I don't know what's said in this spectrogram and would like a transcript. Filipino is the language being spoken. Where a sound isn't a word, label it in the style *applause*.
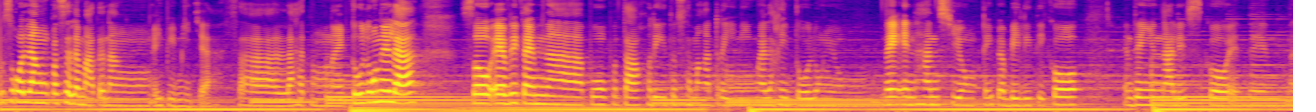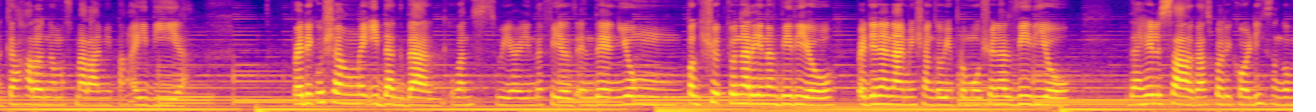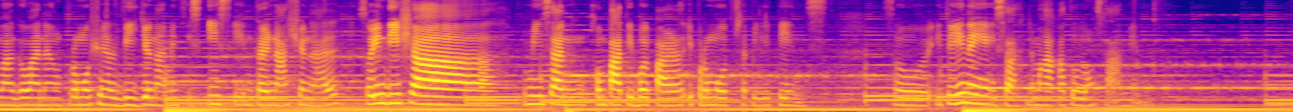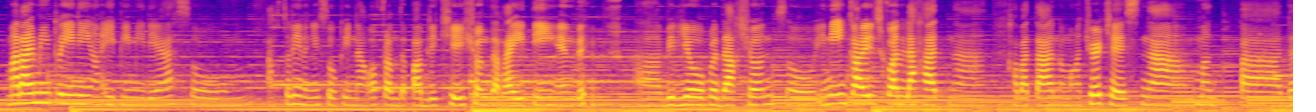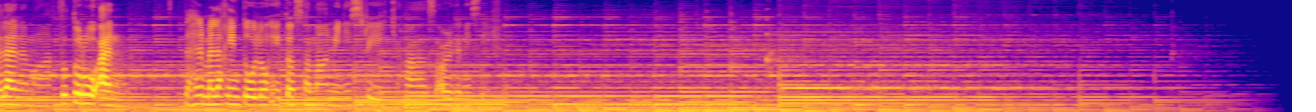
Gusto ko lang pasalamatan ng AP Media sa lahat ng mga tulong nila. So every time na pumupunta ako rito sa mga training, malaking tulong yung na-enhance yung capability ko and then yung knowledge ko and then nagkakaroon ng mas marami pang idea. Pwede ko siyang may idagdag once we are in the field and then yung pag-shoot ko na rin ng video, pwede na namin siyang gawing promotional video dahil sa gospel recordings ang gumagawa ng promotional video namin is, is international. So hindi siya minsan compatible para i-promote sa Philippines. So ito yun na yung isa na makakatulong sa amin. Maraming training ang AP Media. So actually naging suki na ako from the publication, the writing, and then *laughs* uh, video production. So ini-encourage ko ang lahat na kabataan ng mga churches na magpadala ng mga tuturuan dahil malaking tulong ito sa mga ministry at sa organization.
